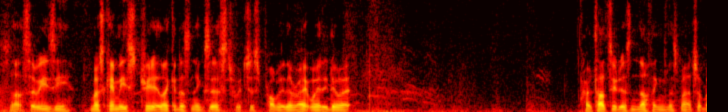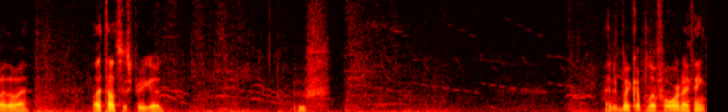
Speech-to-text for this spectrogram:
it's not so easy. Most Cammys treat it like it doesn't exist, which is probably the right way to do it. Hard Tatsu does nothing in this matchup, by the way. Light Tatsu's pretty good. Oof. I did wake up low forward, I think.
